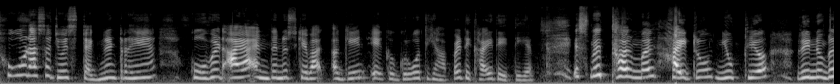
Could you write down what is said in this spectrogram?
थोड़ा सा जो है स्टेगनेंट रहे हैं कोविड आया एंड देन उसके बाद अगेन एक ग्रोथ यहाँ पर दिखाई देती है। इसमें thermal hydro nuclear renewable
